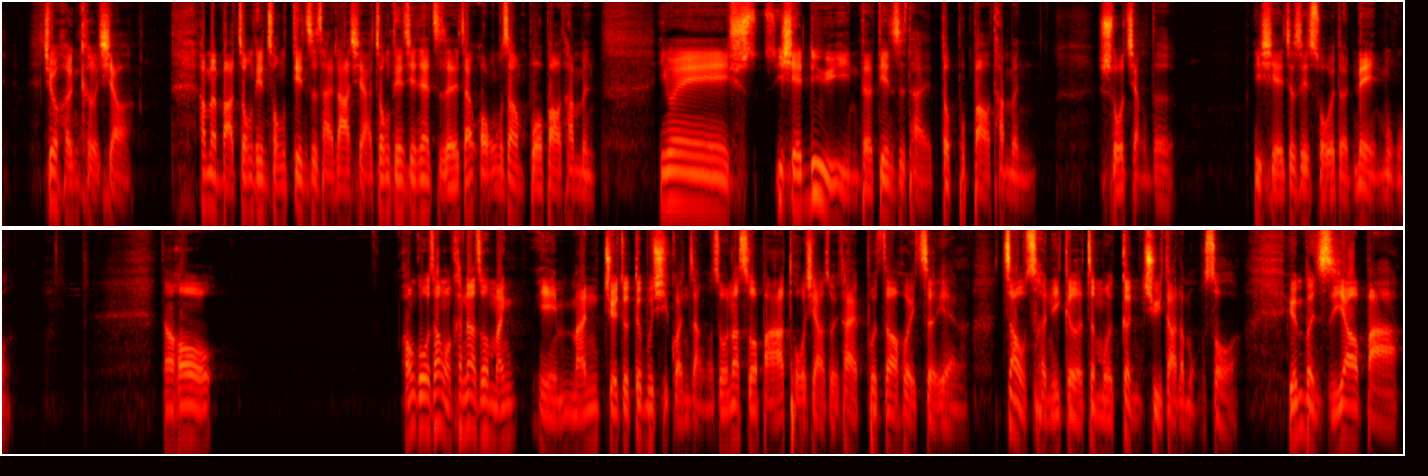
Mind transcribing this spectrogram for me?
就很可笑。他们把中天从电视台拉下来，中天现在只是在网络上播报他们，因为一些绿营的电视台都不报他们所讲的一些这些所谓的内幕啊，然后。黄国昌，我看那时候蛮也蛮觉得对不起馆长的，说那时候把他拖下水，他也不知道会这样啊，造成一个这么更巨大的猛兽啊。原本是要把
